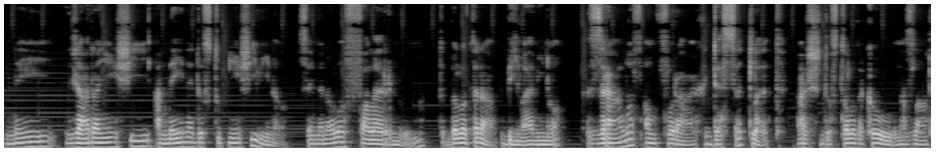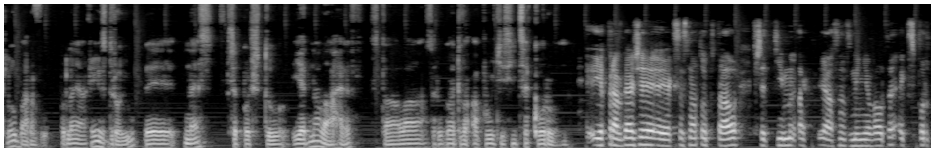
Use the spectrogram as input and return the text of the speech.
nejžádanější a nejnedostupnější víno se jmenovalo Falernum. To bylo teda bílé víno. Zrálo v amforách 10 let, až dostalo takovou nazlátlou barvu. Podle nějakých zdrojů by dnes v přepočtu jedna láhev stála zhruba 2,5 tisíce korun. Je pravda, že jak se na to ptal předtím, tak já jsem zmiňoval ten export,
